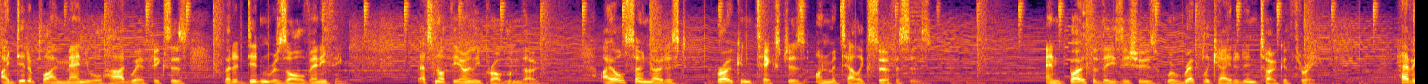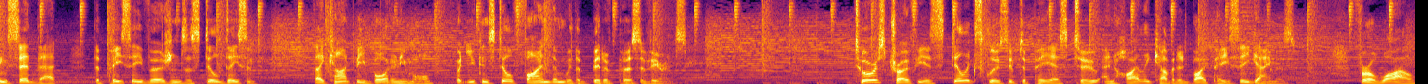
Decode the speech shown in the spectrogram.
I did apply manual hardware fixes, but it didn't resolve anything. That's not the only problem though. I also noticed broken textures on metallic surfaces. And both of these issues were replicated in TOCA 3. Having said that, the PC versions are still decent. They can't be bought anymore, but you can still find them with a bit of perseverance. Tourist Trophy is still exclusive to PS2 and highly coveted by PC gamers. For a while,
